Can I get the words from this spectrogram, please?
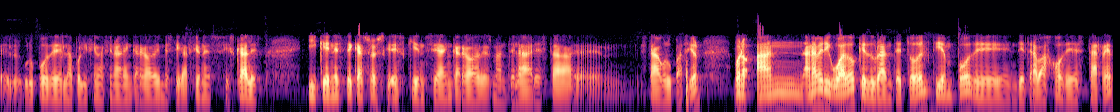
el grupo de la Policía Nacional encargado de investigaciones fiscales, y que en este caso es, es quien se ha encargado de desmantelar esta, eh, esta agrupación, bueno, han, han averiguado que durante todo el tiempo de, de trabajo de esta red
